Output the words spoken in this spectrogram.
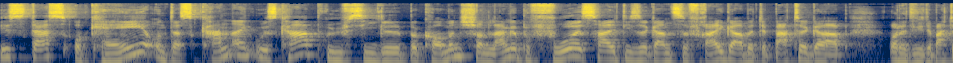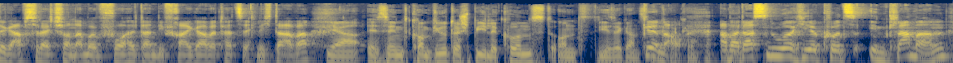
ist das okay und das kann ein USK-Prüfsiegel bekommen, schon lange bevor es halt diese ganze Freigabedebatte gab. Oder die Debatte gab es vielleicht schon, aber bevor halt dann die Freigabe tatsächlich da war. Ja, es sind Computerspiele Kunst und diese ganze Genau. Kacke. Aber das nur hier kurz in Klammern.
